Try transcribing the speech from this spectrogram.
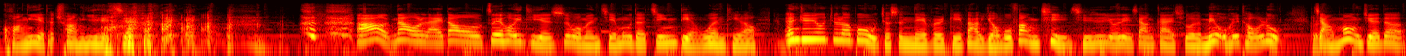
狂野的创业家。好，那我来到最后一题，也是我们节目的经典问题喽。NGU 俱乐部就是 Never Give Up，永不放弃。其实有点像刚才说的，没有回头路。蒋梦觉得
